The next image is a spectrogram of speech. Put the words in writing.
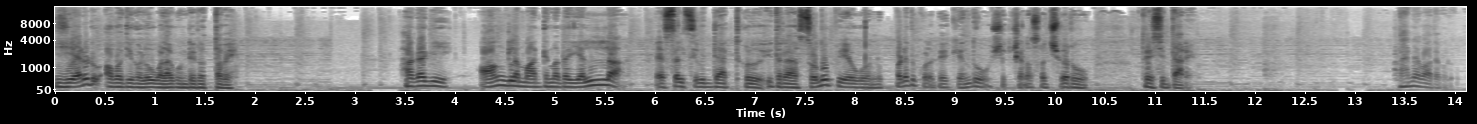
ಎರಡು ಅವಧಿಗಳು ಒಳಗೊಂಡಿರುತ್ತವೆ. ಹಾಗಾಗಿ ಆಂಗ್ಲ ಮಾಧ್ಯಮದ ಎಲ್ಲ ಎಸ್ ಎಲ್ ಸಿ ವಿದ್ಯಾರ್ಥಿಗಳು ಇದರ ಸದುಪಯೋಗವನ್ನು ಪಡೆದುಕೊಳ್ಳಬೇಕೆಂದು ಶಿಕ್ಷಣ ಸಚಿವರು ತಿಳಿಸಿದ್ದಾರೆ. ಧನ್ಯವಾದಗಳು.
